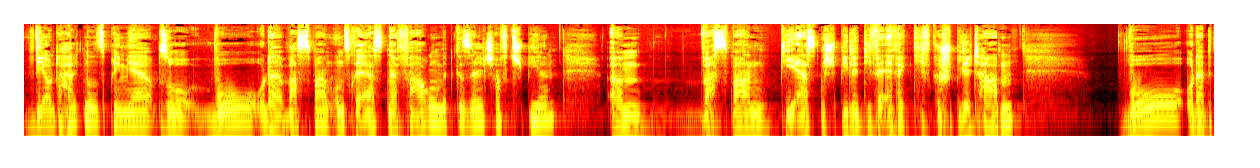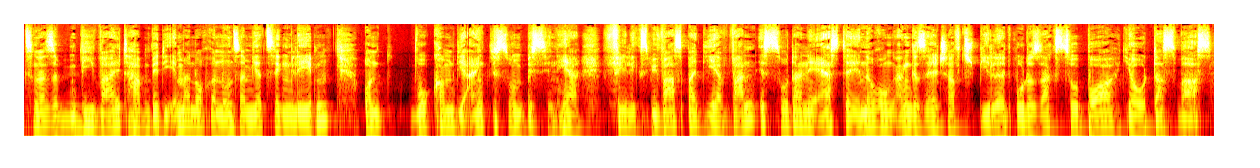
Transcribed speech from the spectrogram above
wir unterhalten uns primär so, wo oder was waren unsere ersten Erfahrungen mit Gesellschaftsspielen? Ähm, was waren die ersten Spiele, die wir effektiv gespielt haben? Wo oder beziehungsweise wie weit haben wir die immer noch in unserem jetzigen Leben? Und wo kommen die eigentlich so ein bisschen her? Felix, wie war es bei dir? Wann ist so deine erste Erinnerung an Gesellschaftsspiele, wo du sagst so, boah, yo, das war's?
